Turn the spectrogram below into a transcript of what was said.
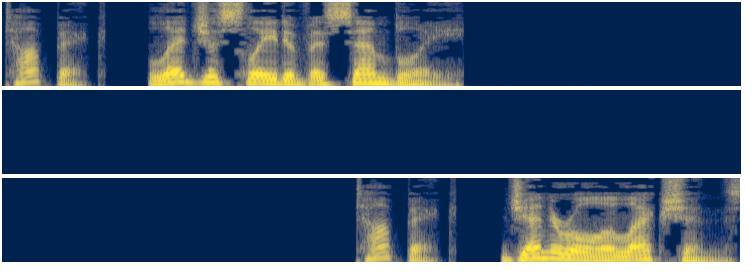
Topic: Legislative Assembly. Topic: General elections.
